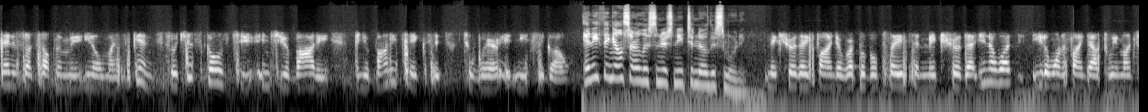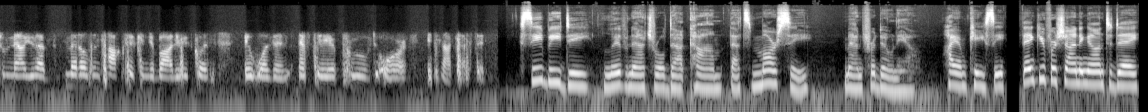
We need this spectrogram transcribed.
Then it starts helping me, you know, my skin. So it just goes to into your body and your body takes it to where it needs to go. Anything else our listeners need to know this morning? Make sure they find a reputable place and make sure that you know what, you don't want to find out three months from now you have metals and toxic in your body because it wasn't FDA approved or it's not tested. CBDLiveNatural.com. That's Marcy Manfredonia. Hi, I'm Kacey. Thank you for shining on today.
